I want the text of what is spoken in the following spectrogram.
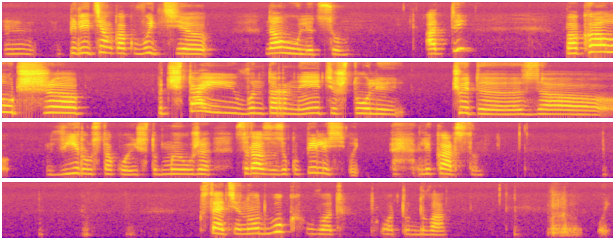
Перед тем, как выйти на улицу. А ты пока лучше почитай в интернете, что ли, что это за вирус такой, чтобы мы уже сразу закупились лекарством. Кстати, ноутбук, вот, вот тут два. Ой.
